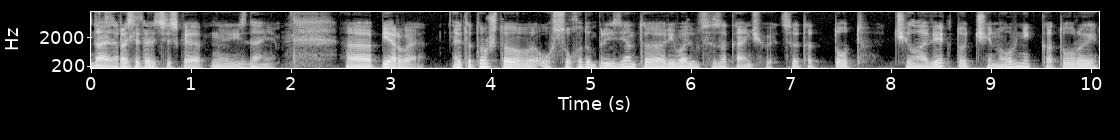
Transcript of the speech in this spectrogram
Да, расследовательское издание. Uh, первое. Это то, что с уходом президента революция заканчивается. Это тот человек, тот чиновник, который Э,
